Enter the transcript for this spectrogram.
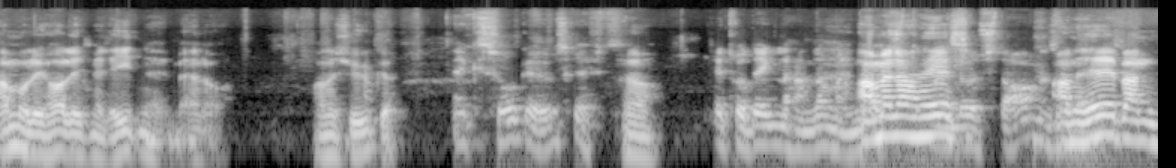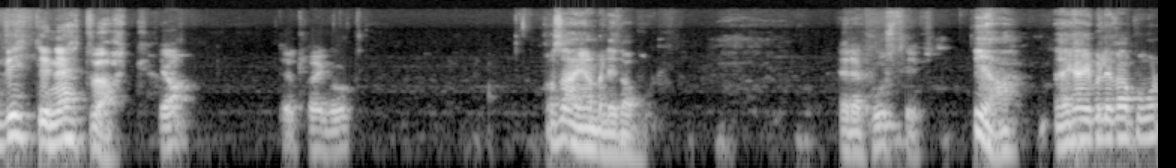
Han må de ha litt medlidenhet med nå. Han er syk. Jeg så overskrift. Ja. Jeg trodde egentlig det handla om Ja, men han har- Han har vanvittig nettverk. Det tror jeg òg. Og så henger han med litt opp. Er det positivt? Ja, jeg heier på Liverpool.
